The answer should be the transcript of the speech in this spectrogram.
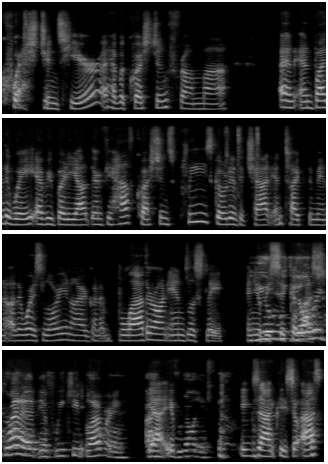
questions here. I have a question from, uh, and and by the way, everybody out there, if you have questions, please go to the chat and type them in. Otherwise, Lori and I are going to blather on endlessly, and you'll, be sick of you'll us. regret it if we keep blabbering. Yeah, if- really. exactly. So ask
